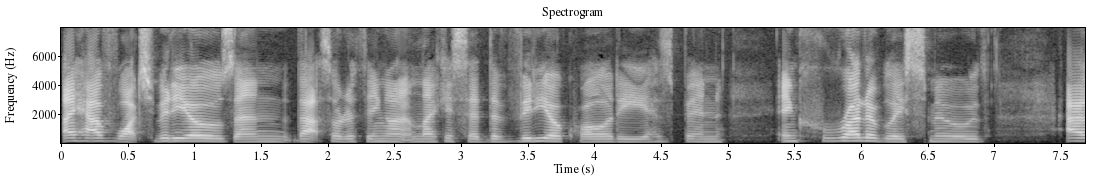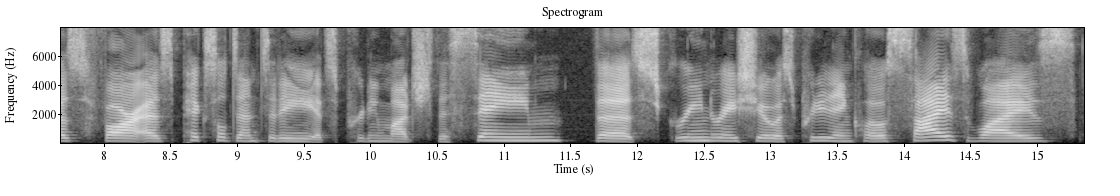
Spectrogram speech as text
I have watched videos and that sort of thing on it. And like I said, the video quality has been incredibly smooth. As far as pixel density, it's pretty much the same. The screen ratio is pretty dang close. Size wise,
